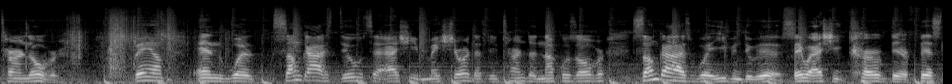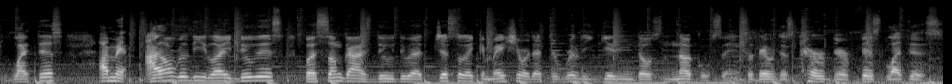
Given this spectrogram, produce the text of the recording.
turned over. Bam. And what some guys do to actually make sure that they turn the knuckles over, some guys will even do this. They will actually curve their fist like this. I mean, I don't really like do this, but some guys do do that just so they can make sure that they're really getting those knuckles in. So they would just curve their fist like this.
